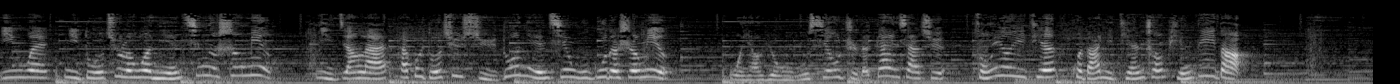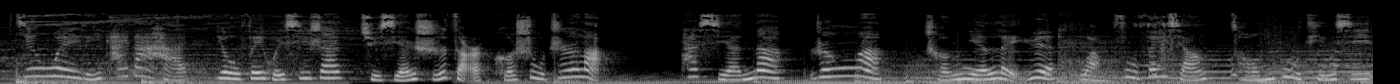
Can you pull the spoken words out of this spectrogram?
因为你夺去了我年轻的生命，你将来还会夺去许多年轻无辜的生命。我要永无休止的干下去。”总有一天会把你填成平地的。精卫离开大海，又飞回西山去衔石子儿和树枝了。他衔呐，扔啊，成年累月往复飞翔，从不停息。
